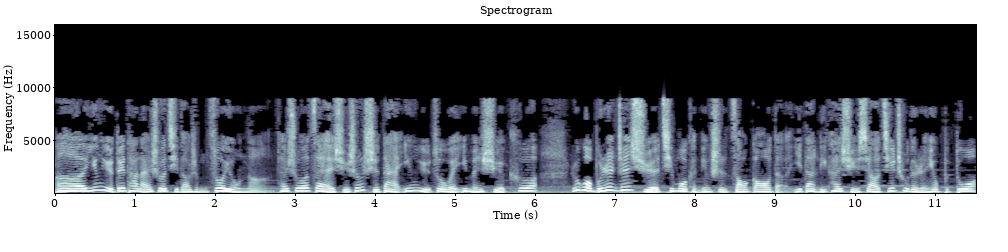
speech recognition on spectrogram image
呃，英语对他来说起到什么作用呢？他说在学生时代，英语作为一门学科，如果不认真学，期末肯定是糟糕的。一旦离开学校，接触的人又不多，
